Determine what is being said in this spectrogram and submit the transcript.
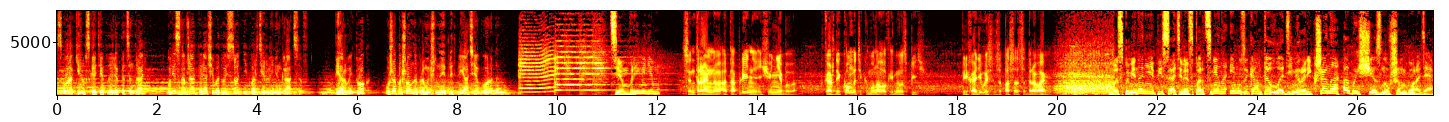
Скоро Кировская теплоэлектроцентраль будет снабжать горячей водой сотни квартир ленинградцев. Первый ток уже пошел на промышленные предприятия города. Тем временем Центрального отопления еще не было. В каждой комнате коммуналок имелась печь. Приходилось запасаться дровами. Воспоминания писателя, спортсмена и музыканта Владимира Рикшана об исчезнувшем городе.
